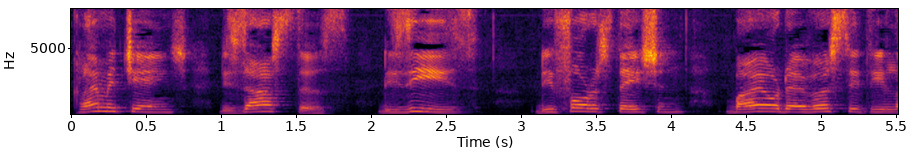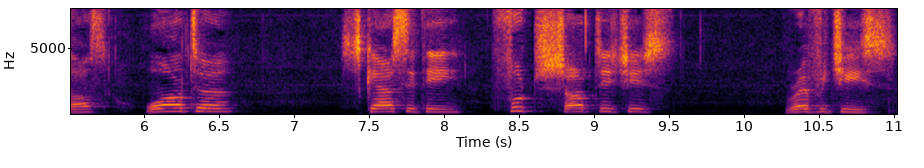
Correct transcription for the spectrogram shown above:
climate change, disasters, disease, deforestation, biodiversity loss, water scarcity, food shortages, refugees,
